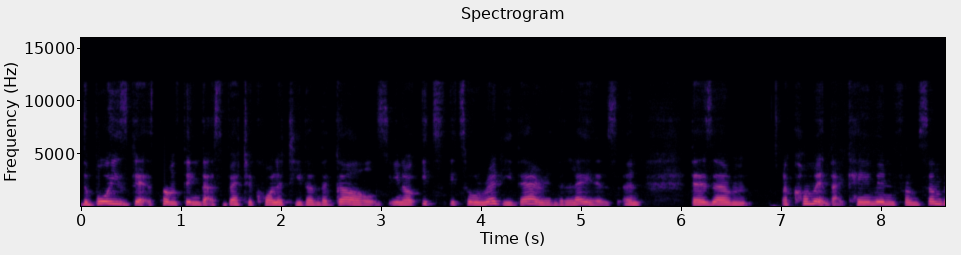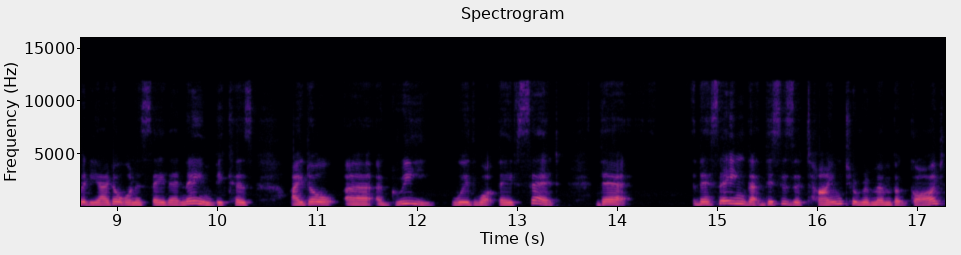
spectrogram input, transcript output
the boys get something that's better quality than the girls you know it's it's already there in the layers. And there's um a comment that came in from somebody i don't want to say their name because i don't uh, agree with what they've said. They're they're saying that this is a time to remember god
